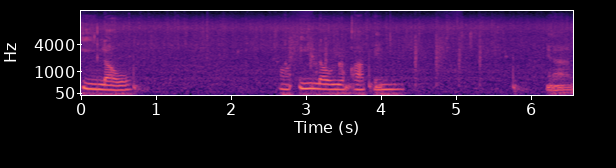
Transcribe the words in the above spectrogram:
ilaw. Mga ilaw yung ating yan.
